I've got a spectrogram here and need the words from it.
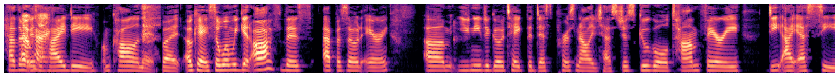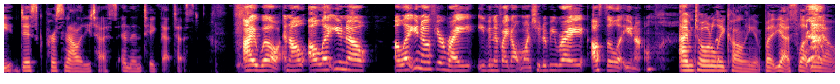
Heather okay. is a high D. I'm calling it. But okay, so when we get off this episode airing, um, you need to go take the DISC personality test. Just Google Tom Ferry D I S C DISC personality test, and then take that test. I will, and I'll I'll let you know. I'll let you know if you're right, even if I don't want you to be right. I'll still let you know. I'm totally calling it, but yes, let me know.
